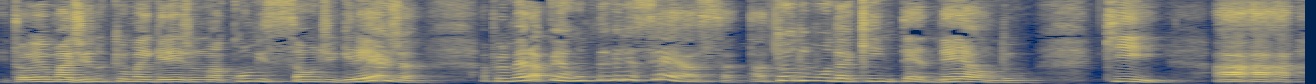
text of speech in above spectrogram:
Então eu imagino que uma igreja, numa comissão de igreja, a primeira pergunta deveria ser essa. Tá todo mundo aqui entendendo que a, a,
